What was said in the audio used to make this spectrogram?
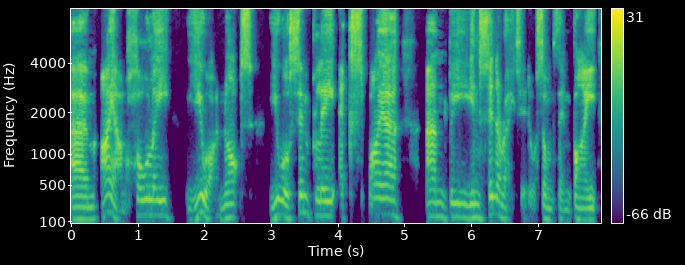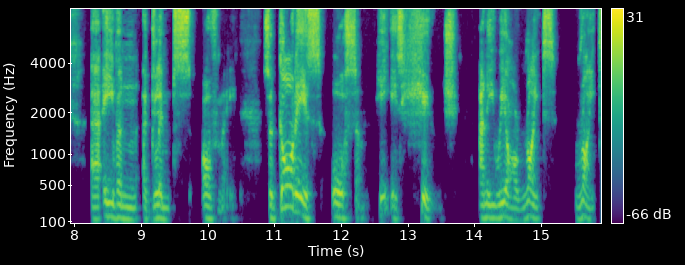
Um, I am holy, you are not. You will simply expire and be incinerated or something by uh, even a glimpse of me. So God is awesome. He is huge, and he, we are right, right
